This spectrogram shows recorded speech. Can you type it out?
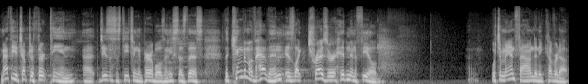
Matthew chapter 13, uh, Jesus is teaching in parables, and he says this The kingdom of heaven is like treasure hidden in a field, which a man found and he covered up.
